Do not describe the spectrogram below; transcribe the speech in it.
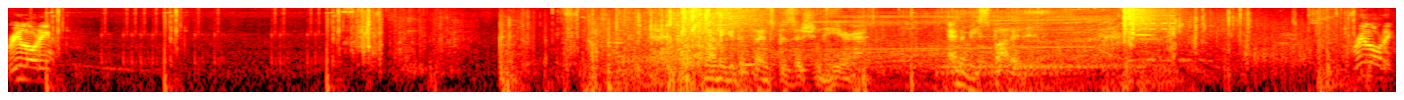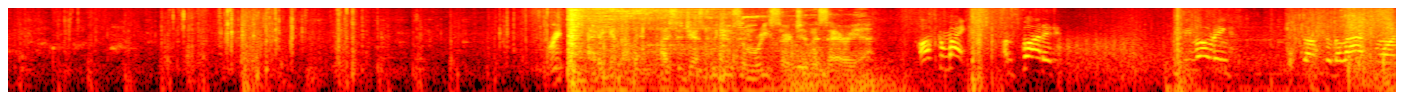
Reloading. Planning a defense position here. Enemy spotted. Reloading. Re Adding another. I suggest we do in this area. Oscar Mike, I'm spotted. Reloading. The last one.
